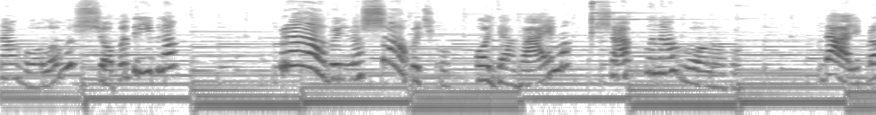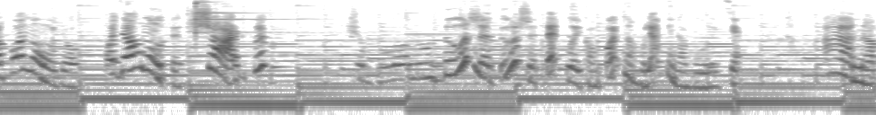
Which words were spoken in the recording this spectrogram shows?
на голову що потрібно? Правильно, шапочку. Одягаємо шапку на голову. Далі пропоную одягнути шарфик, щоб було ну дуже-дуже тепло і комфортно гуляти на вулиці. А на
